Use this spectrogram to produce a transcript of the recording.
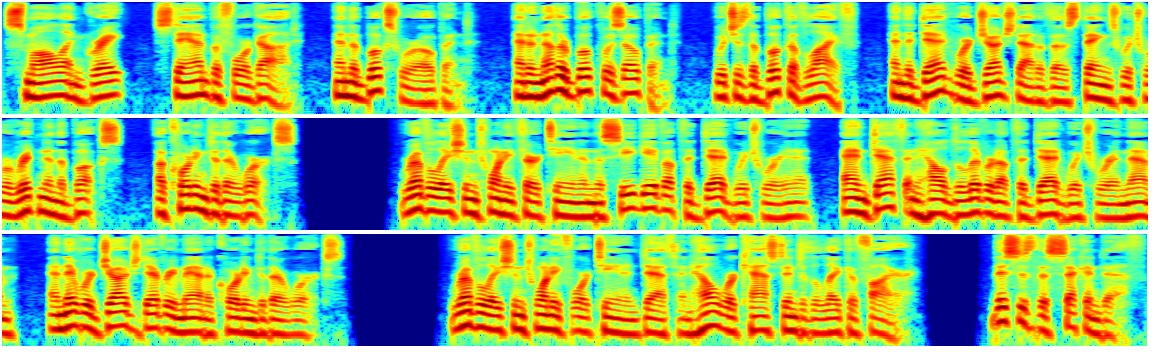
small and great, stand before God, and the books were opened. And another book was opened, which is the book of life, and the dead were judged out of those things which were written in the books, according to their works. Revelation 20:13 And the sea gave up the dead which were in it, and death and hell delivered up the dead which were in them, and they were judged every man according to their works. Revelation 20:14 And death and hell were cast into the lake of fire. This is the second death.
